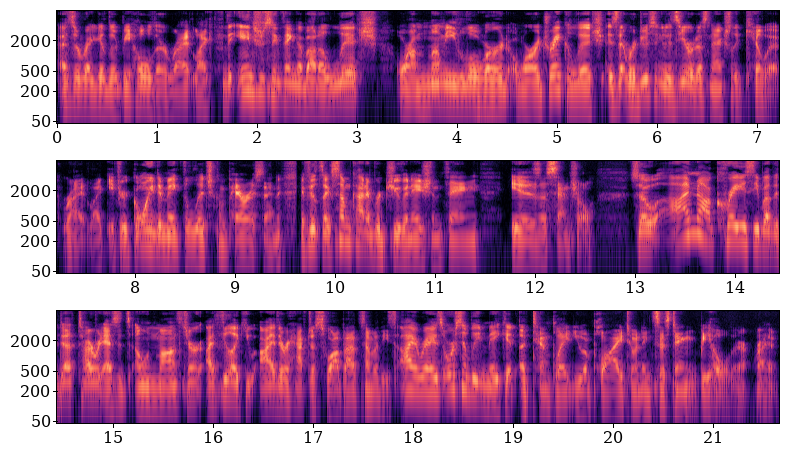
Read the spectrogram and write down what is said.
as a regular beholder, right? Like the interesting thing about a lich or a mummy lord or a Draco lich is that reducing it to zero doesn't actually kill it, right? Like if you're going to make the lich comparison, it feels like some kind of rejuvenation thing is essential. So I'm not crazy about the Death Tyrant as its own monster. I feel like you either have to swap out some of these eye rays or simply make it a template you apply to an existing beholder, right?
